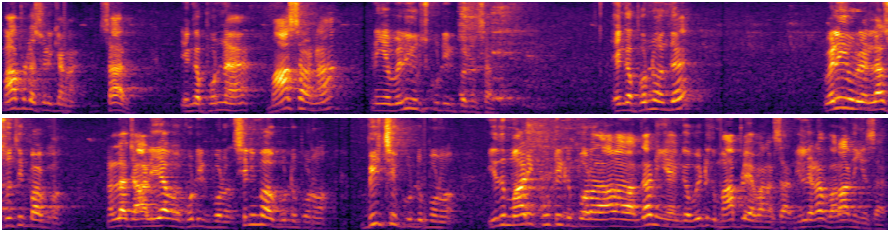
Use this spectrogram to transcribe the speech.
மாப்பிள்ளை சொல்லிக்காங்க சார் எங்கள் பொண்ணை மாசானா நீங்கள் வெளியூர் கூட்டிகிட்டு போயிடுங்க சார் எங்கள் பொண்ணு வந்து வெளியூர் எல்லாம் சுற்றி பார்க்கும். நல்லா ஜாலியாக கூட்டிகிட்டு போகணும் சினிமாவுக்கு கூப்பிட்டு போகணும் பீச்சுக்கு கூப்பிட்டு போகணும் இது மாதிரி கூட்டிகிட்டு போகிற ஆளாக இருந்தால் நீங்கள் எங்கள் வீட்டுக்கு மாப்பிள்ளையா வாங்க சார். இல்லைன்னா வராதீங்க சார்.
